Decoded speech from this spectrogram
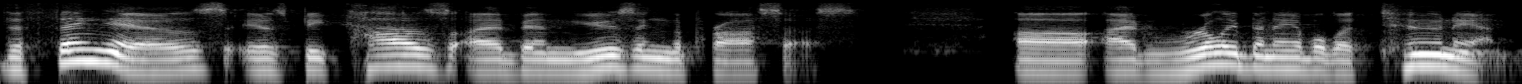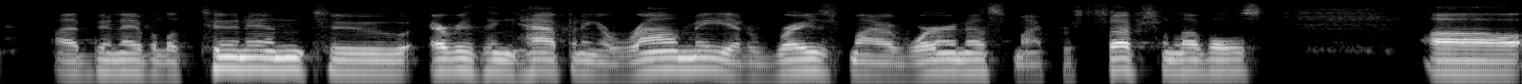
the thing is, is because I've been using the process, uh, I'd really been able to tune in. I've been able to tune in to everything happening around me. It raised my awareness, my perception levels, uh,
